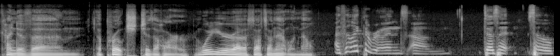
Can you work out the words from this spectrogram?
kind of um, approach to the horror. What are your uh, thoughts on that one, Mel? I feel like the ruins um, doesn't. So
